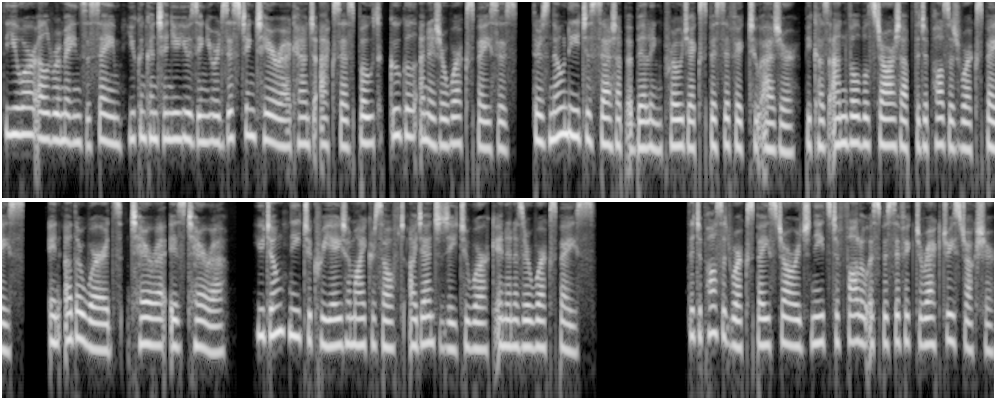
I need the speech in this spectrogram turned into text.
The URL remains the same. You can continue using your existing Terra account to access both Google and Azure workspaces. There's no need to set up a billing project specific to Azure because Anvil will start up the deposit workspace. In other words, Terra is Terra, you don't need to create a Microsoft identity to work in an Azure workspace. The deposit workspace storage needs to follow a specific directory structure.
